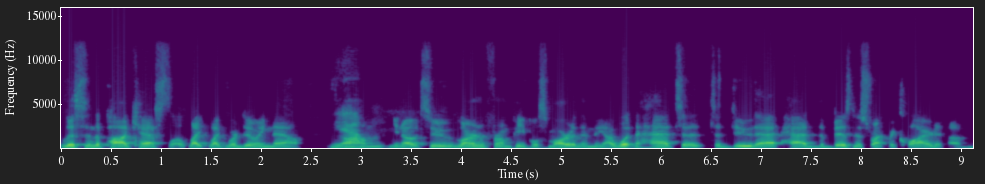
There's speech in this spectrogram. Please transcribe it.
listen to podcasts like like we're doing now Yeah. um, you know, to learn from people smarter than me. I wouldn't have had to to do that had the business front required it of me.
